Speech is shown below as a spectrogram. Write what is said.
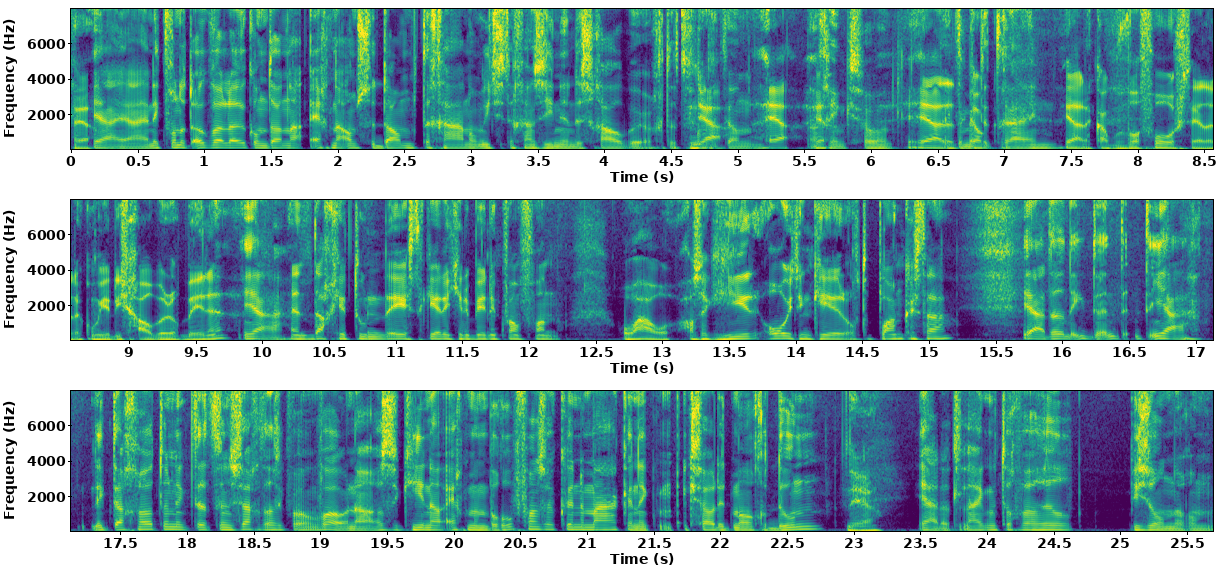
Ja. Ja, ja, en ik vond het ook wel leuk om dan echt naar Amsterdam te gaan... om iets te gaan zien in de Schouwburg. Dat vond Ja, ik dan... ja, dan ging ik zo Ja, dat met kan de trein. Ja, dat kan ik me wel voorstellen. Dan kom je die Schouwburg binnen. Ja. En dacht je toen de eerste keer dat je er binnenkwam van... wauw, als ik hier ooit een keer op de planken sta... Ja, dat, ik, ja, ik dacht wel toen ik dat toen zag... dat ik wel, wow, nou als ik hier nou echt mijn beroep van zou kunnen maken... en ik, ik zou dit mogen doen... Ja. ja, dat lijkt me toch wel heel bijzonder om,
